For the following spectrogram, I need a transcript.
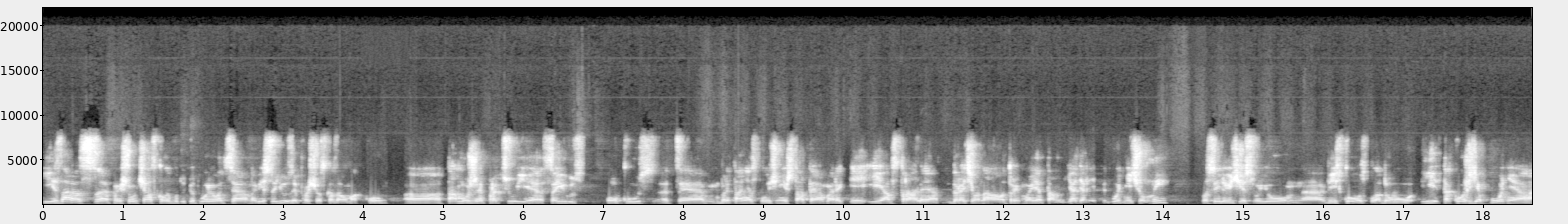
І зараз е, прийшов час, коли будуть утворюватися нові союзи. Про що сказав Макков. Е, Там уже працює союз ОКУС, це Британія, Сполучені Штати Америки і Австралія. До речі, вона отримує там ядерні підводні човни, посилюючи свою е, військову складову. І також Японія е,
